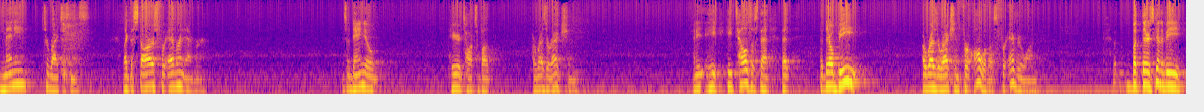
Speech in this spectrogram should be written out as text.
many to righteousness, like the stars forever and ever. And so Daniel here talks about a resurrection. And he, he, he tells us that, that, that there will be a resurrection for all of us, for everyone. But there's going to be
